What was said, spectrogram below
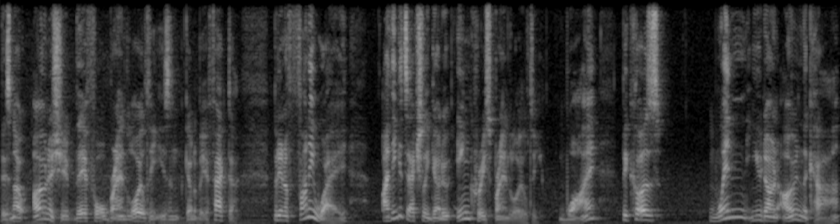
There's no ownership, therefore, brand loyalty isn't going to be a factor. But in a funny way, I think it's actually going to increase brand loyalty. Why? Because when you don't own the car,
